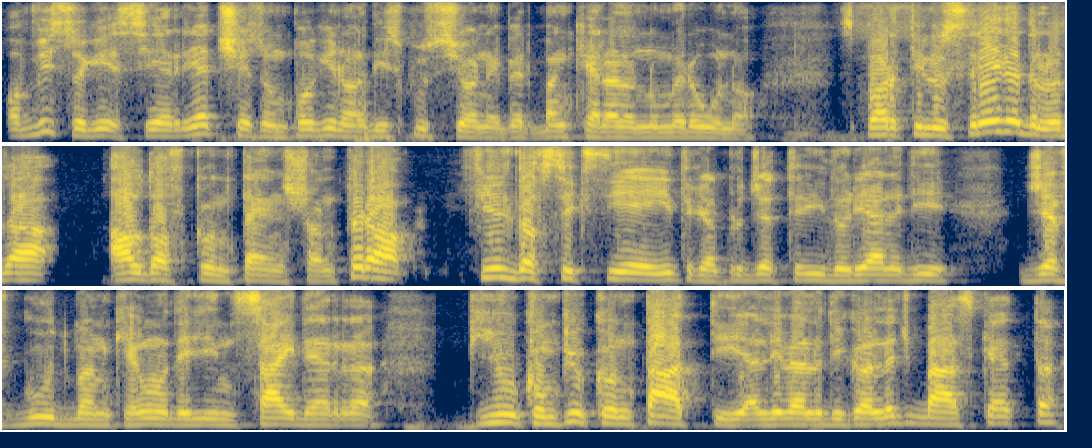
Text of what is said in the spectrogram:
ho visto che si è riacceso un pochino la discussione per Banchera la numero uno. Sport Illustrated lo dà out of contention, però Field of 68, che è il progetto editoriale di Jeff Goodman, che è uno degli insider più, con più contatti a livello di college basket,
